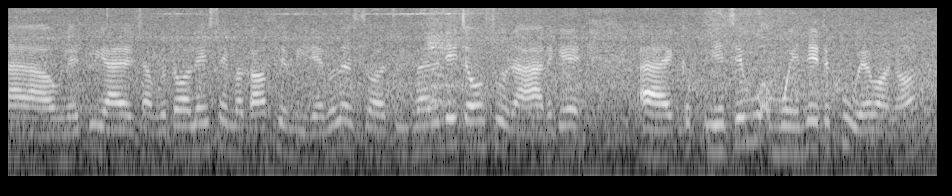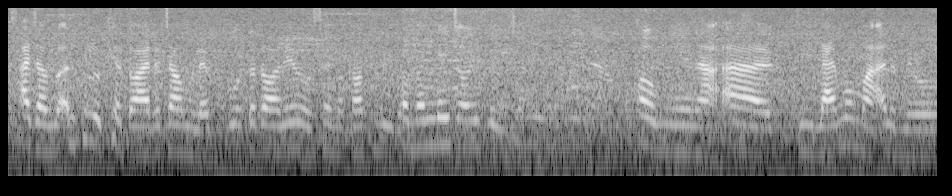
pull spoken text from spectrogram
လာတာကိုလည်းတွေ့ရတဲ့ကြောင့်တော်တော်လေးစိတ်မကောင်းဖြစ်မိတယ်။ဘာလို့လဲဆိုတော့ဒီမန္တလေးကျုံဆိုတာတကယ်အဲရင်ကျင်းမှုအမွေနှစ်တစ်ခုပဲပေါ့နော်။အဲကြောင့်အခုလိုဖြစ်သွားတဲ့ကြောင့်မလဲကိုတော်တော်လေးကိုစိတ်မကောင်းဖြစ်မိတယ်။မန္တလေးကျုံကြီးပြိုကျတယ်။ဟုတ်မြင်တာအဲဒီ line ပေါ်မှာအဲ့လိုမျိုး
